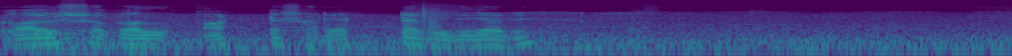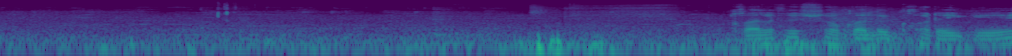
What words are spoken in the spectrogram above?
কাল সকাল আটটা সাড়ে আটটা বেজে যাবে। কালকে সকালে ঘরে গিয়ে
